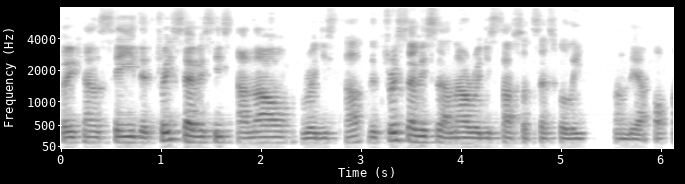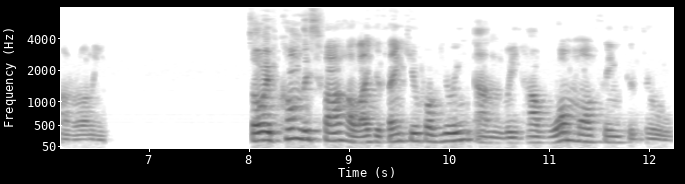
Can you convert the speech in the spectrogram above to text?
So you can see the three services are now registered. The three services are now registered successfully and they are up and running. So we've come this far. I'd like to thank you for viewing and we have one more thing to do.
